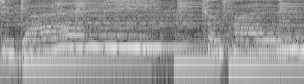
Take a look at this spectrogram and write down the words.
to guide me. In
